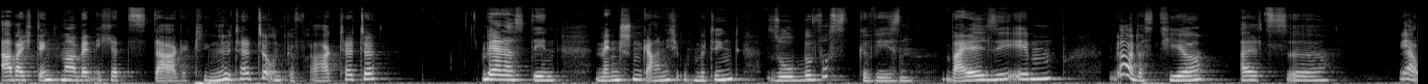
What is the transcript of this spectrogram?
Aber ich denke mal, wenn ich jetzt da geklingelt hätte und gefragt hätte, wäre das den Menschen gar nicht unbedingt so bewusst gewesen, weil sie eben ja, das Tier als äh, ja,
